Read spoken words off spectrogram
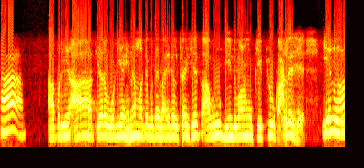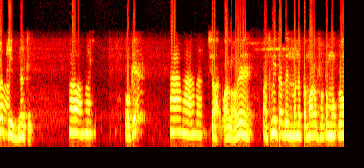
હા. આપણી આ અત્યારે ઓડિયા એના માટે બધા વાયરલ થાય છે કે આવું ડીંડવાણું કેટલું હાલે છે. એનું નક્કી જ નથી. હા હા. ઓકે? હા હા હા. સારું હાલો. હવે અસ્મિતાબેન મને તમારો ફોટો મોકલો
